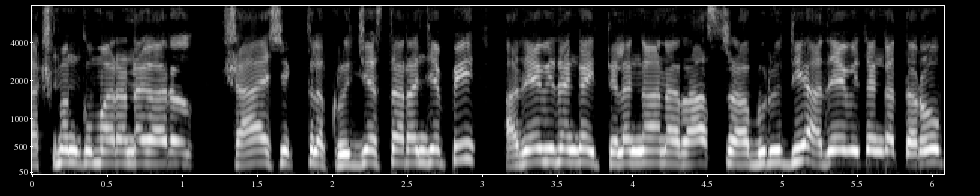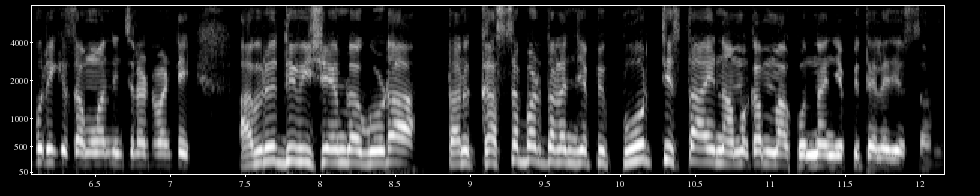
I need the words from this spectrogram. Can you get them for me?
లక్ష్మణ్ కుమార్ అన్న గారు శాయశక్తుల కృషి చేస్తారని చెప్పి అదే విధంగా ఈ తెలంగాణ రాష్ట్ర అభివృద్ధి అదే విధంగా ధర్మపురికి సంబంధించినటువంటి అభివృద్ధి విషయంలో కూడా తను కష్టపడతాడని చెప్పి పూర్తి స్థాయి నమ్మకం మాకుందని చెప్పి తెలియజేస్తాను.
